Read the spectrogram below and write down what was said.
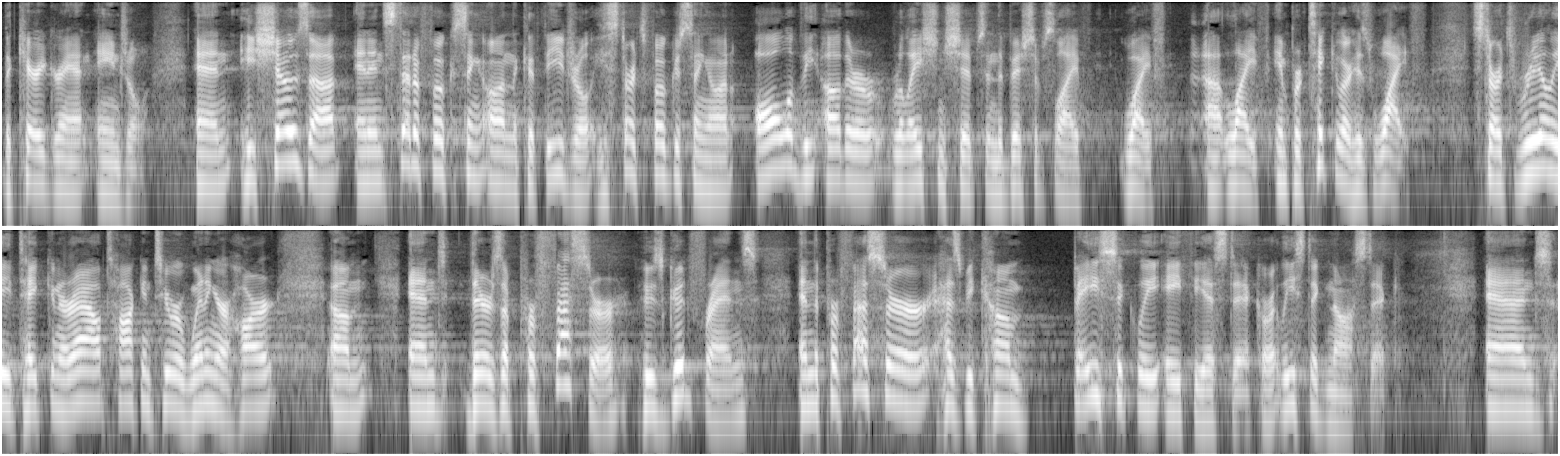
the Cary Grant angel. And he shows up and instead of focusing on the cathedral, he starts focusing on all of the other relationships in the bishop's life, wife, uh, life, in particular his wife. Starts really taking her out, talking to her, winning her heart. Um, and there's a professor who's good friends, and the professor has become basically atheistic or at least agnostic. And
